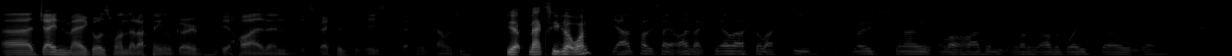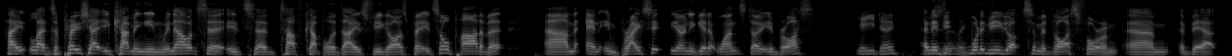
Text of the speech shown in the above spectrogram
Uh, Jaden Magor is one that I think will go a bit higher than expected because he's definitely talented. Yep, Max, you got one? Yeah, I'd probably say Isaac Keeler. I feel like his roof's, you know, a lot higher than a lot of the other boys. So yeah. Hey lads, appreciate you coming in. We know it's a it's a tough couple of days for you guys, but it's all part of it. Um, and embrace it. You only get it once, don't you, Bryce? Yeah, you do. And if you, Absolutely. what have you got some advice for them um, about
